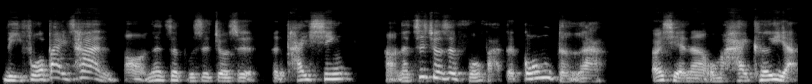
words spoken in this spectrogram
礼佛拜忏哦，那这不是就是很开心啊？那这就是佛法的功德啊！而且呢，我们还可以啊，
